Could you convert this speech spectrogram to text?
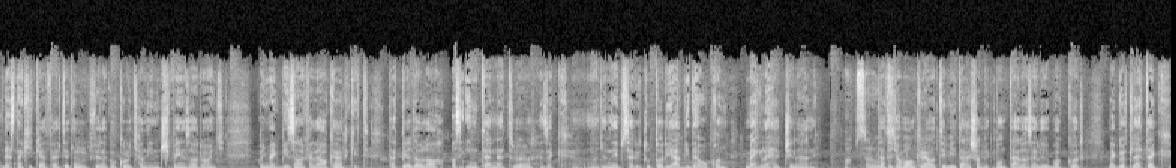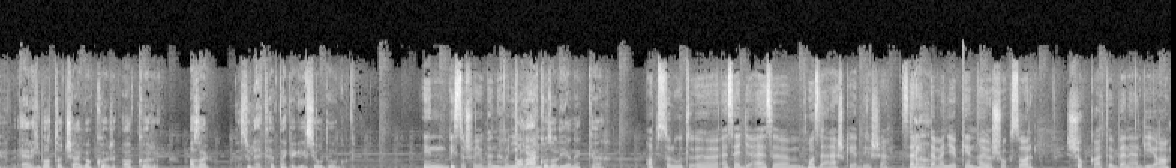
de ezt neki kell feltétlenül, főleg akkor, hogyha nincs pénz arra, hogy, hogy megbízzanak vele akárkit. Tehát például a, az internetről, ezek nagyon népszerű tutoriál videókon meg lehet csinálni? Abszolút. Tehát, hogyha van kreativitás, amit mondtál az előbb, akkor meg ötletek, elhivatottság, akkor, akkor azok születhetnek egész jó dolgok? Én biztos vagyok benne, hogy igen. Találkozol ilyenekkel? Abszolút, ez egy ez hozzáállás kérdése. Szerintem Aha. egyébként nagyon sokszor sokkal több energia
